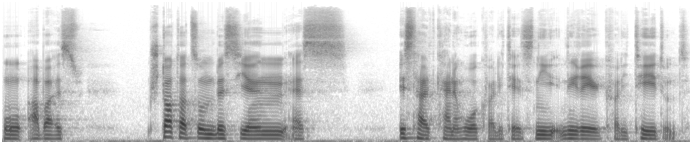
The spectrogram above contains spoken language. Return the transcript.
Oh, aber es stottert so ein bisschen, es ist halt keine hohe Qualität, es ist niedrige Qualität und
